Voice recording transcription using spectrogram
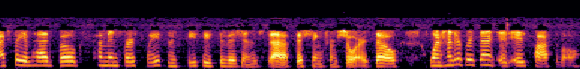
actually have had folks come in first place in species divisions uh, fishing from shore. So 100% it is possible.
